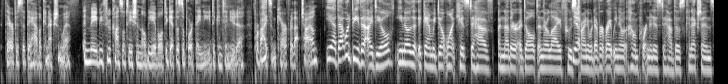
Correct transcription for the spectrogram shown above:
to therapists that they have a connection with. And maybe through consultation, they'll be able to get the support they need to continue to provide some care for that child. Yeah, that would be the ideal. You know, that again, we don't want kids to have another adult in their life who's Yep. trying to whatever, right? We know how important it is to have those connections.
